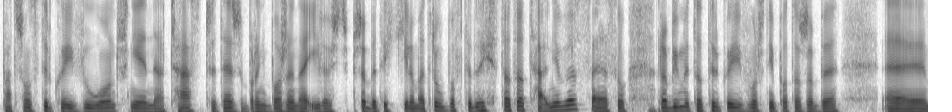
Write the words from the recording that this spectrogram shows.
patrząc tylko i wyłącznie na czas, czy też broń Boże na ilość przebytych kilometrów, bo wtedy jest to totalnie bez sensu. Robimy to tylko i wyłącznie po to, żeby, e,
